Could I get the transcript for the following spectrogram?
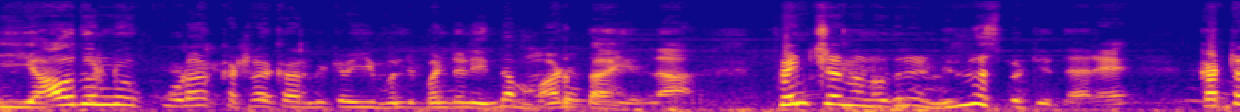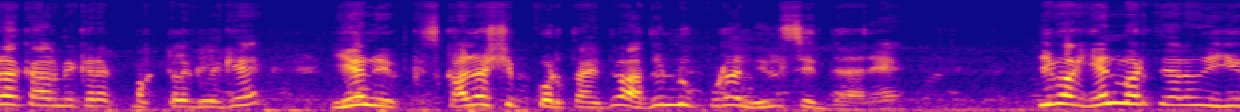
ಈ ಯಾವುದನ್ನು ಕೂಡ ಕಟ್ಟಡ ಕಾರ್ಮಿಕರು ಈ ಮಂಡಳಿಯಿಂದ ಮಾಡ್ತಾ ಇಲ್ಲ. ಪೆನ್ಷನ್ ಅನ್ನೋದನ್ನು ನಿಲ್ಲಿಸ್ಬಿಟ್ಟಿದ್ದಾರೆ. ಕಟ್ಟಡ ಕಾರ್ಮಿಕರ ಮಕ್ಕಳುಗಳಿಗೆ ಏನು ಸ್ಕಾಲರ್ಶಿಪ್ ಕೊಡ್ತಾ ಇದ್ರು ಅದನ್ನು ಕೂಡ ನಿಲ್ಲಿಸಿದ್ದಾರೆ. ಇವಾಗ ಏನು ಮಾಡ್ತಿದ್ದಾರೆ ಅಂದರೆ ಈ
